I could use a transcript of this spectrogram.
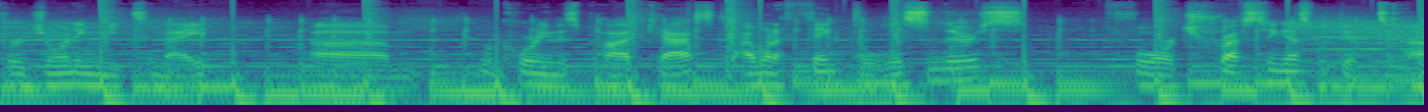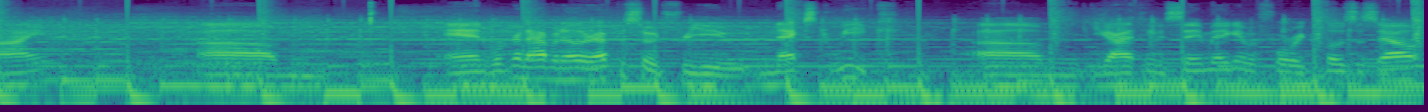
for joining me tonight, um, recording this podcast. I want to thank the listeners for trusting us with their time. Um, and we're going to have another episode for you next week. Um, you got anything to say, Meagan, before we close this out?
